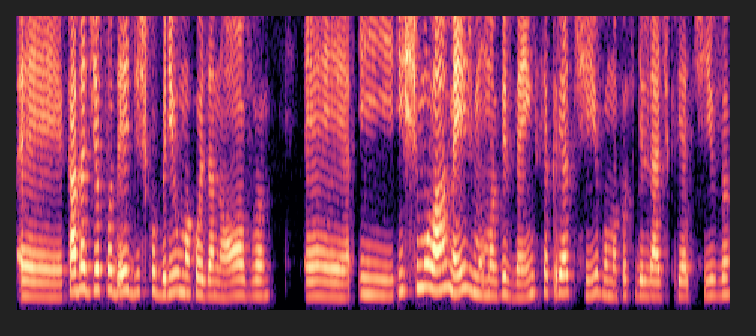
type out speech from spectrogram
é, cada dia poder descobrir uma coisa nova é, e estimular mesmo uma vivência criativa, uma possibilidade criativa.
